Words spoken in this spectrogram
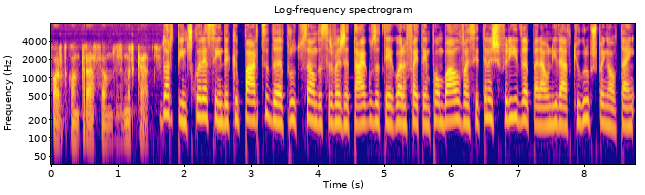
forte contração dos mercados. Duarte Pinto esclarece ainda que parte da produção da cerveja Tagos, até agora feita em Pombal, vai ser transferida para a unidade que o Grupo Espanhol tem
